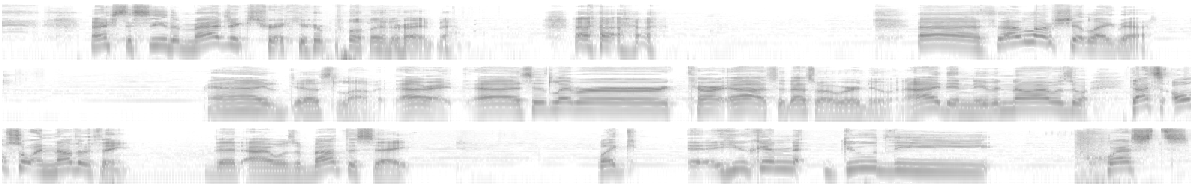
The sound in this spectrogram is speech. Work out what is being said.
nice to see the magic trick you're pulling right now. uh, so I love shit like that. I just love it. All right, uh, it says labor car. Ah, so that's what we're doing. I didn't even know I was doing. That's also another thing that I was about to say. Like, uh, you can do the quests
